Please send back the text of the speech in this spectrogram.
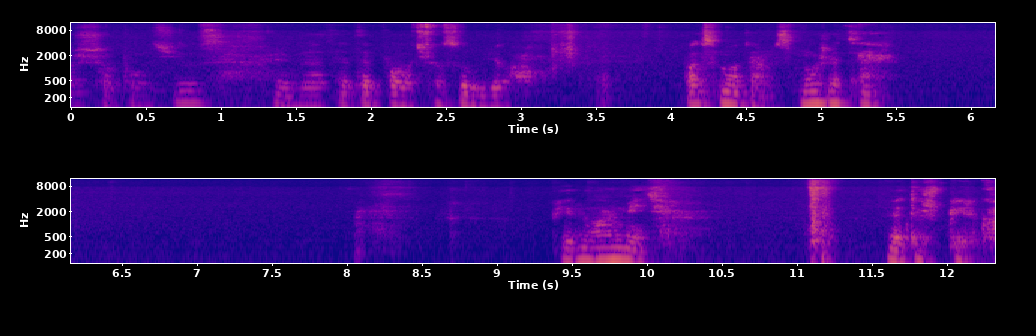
что получилось. Ребят, это получился убил. Посмотрим, сможете переломить эту шпильку.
